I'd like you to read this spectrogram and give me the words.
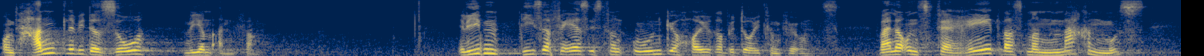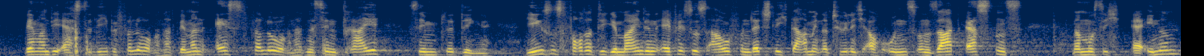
und handle wieder so wie am Anfang. Ihr Lieben, dieser Vers ist von ungeheurer Bedeutung für uns, weil er uns verrät, was man machen muss, wenn man die erste Liebe verloren hat, wenn man es verloren hat. Und es sind drei simple Dinge. Jesus fordert die Gemeinde in Ephesus auf und letztlich damit natürlich auch uns und sagt erstens, man muss sich erinnern,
